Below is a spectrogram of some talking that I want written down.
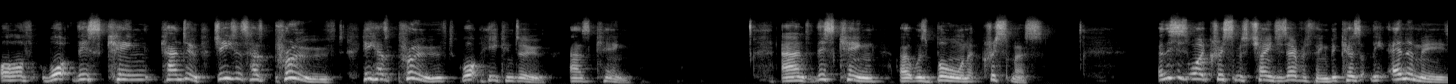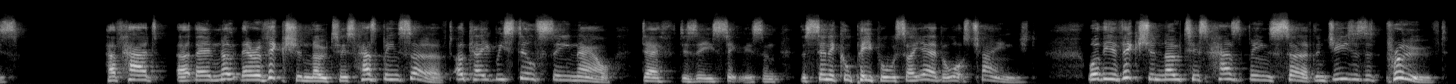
of what this king can do. Jesus has proved, he has proved what he can do as king. And this king uh, was born at Christmas. And this is why Christmas changes everything because the enemies have had uh, their note, their eviction notice has been served. Okay, we still see now death, disease, sickness, and the cynical people will say, "Yeah, but what's changed?" Well, the eviction notice has been served, and Jesus has proved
